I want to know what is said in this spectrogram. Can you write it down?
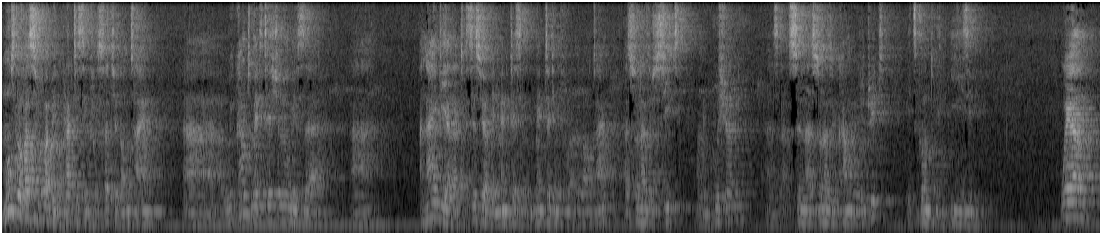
Most of us who have been practicing for such a long time, uh, we come to meditation with uh, uh, an idea that since you have been meditating, meditating for a long time, as soon as you sit on a cushion, as, as, soon, as soon as you come on a retreat, it's going to be easy. Well,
